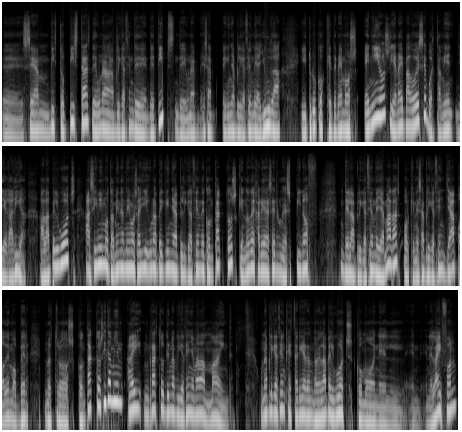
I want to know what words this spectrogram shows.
eh, se han visto pistas de una aplicación de, tips, de una, esa pequeña aplicación de ayuda y trucos que tenemos en iOS y en iPadOS, pues también llegaría al Apple Watch. Asimismo, también tendríamos allí una pequeña aplicación de contactos que no dejaría de ser un spin-off de la aplicación de llamadas, porque en esa aplicación ya podemos ver nuestros contactos y también hay rastros de una aplicación llamada Mind una aplicación que estaría tanto en el Apple Watch como en el, en, el iPhone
